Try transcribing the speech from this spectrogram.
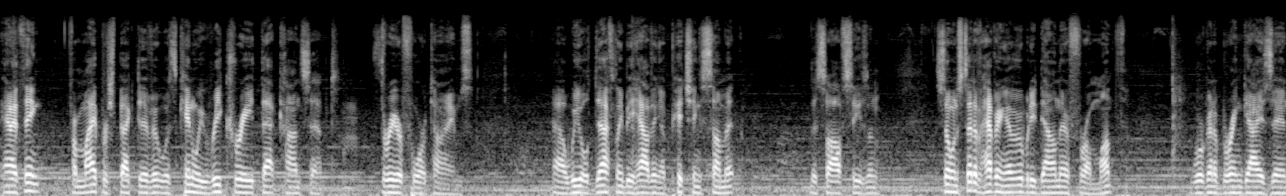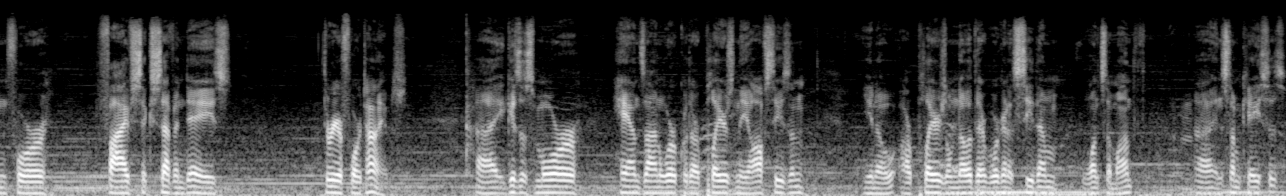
And I think from my perspective, it was can we recreate that concept three or four times? Uh, we will definitely be having a pitching summit this off season. So instead of having everybody down there for a month, we're going to bring guys in for five, six, seven days, three or four times. Uh, it gives us more hands-on work with our players in the off season. You know, our players will know that we're going to see them once a month, uh, in some cases,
